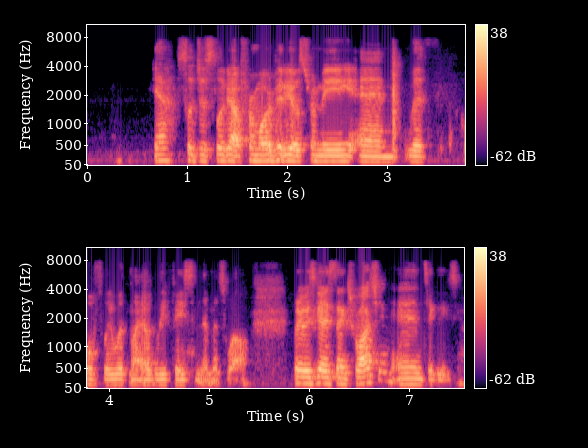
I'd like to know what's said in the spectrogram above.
yeah. So just look out for more videos from me, and with hopefully with my ugly face in them as well. But anyways, guys, thanks for watching, and take it easy.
